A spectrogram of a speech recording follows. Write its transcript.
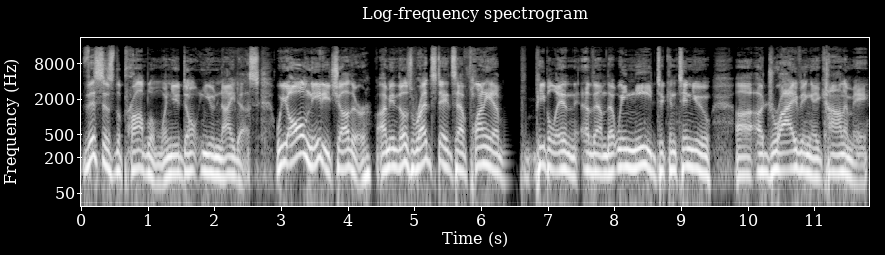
this is the problem when you don't unite us. We all need each other. I mean, those red states have plenty of people in them that we need to continue uh, a driving economy.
